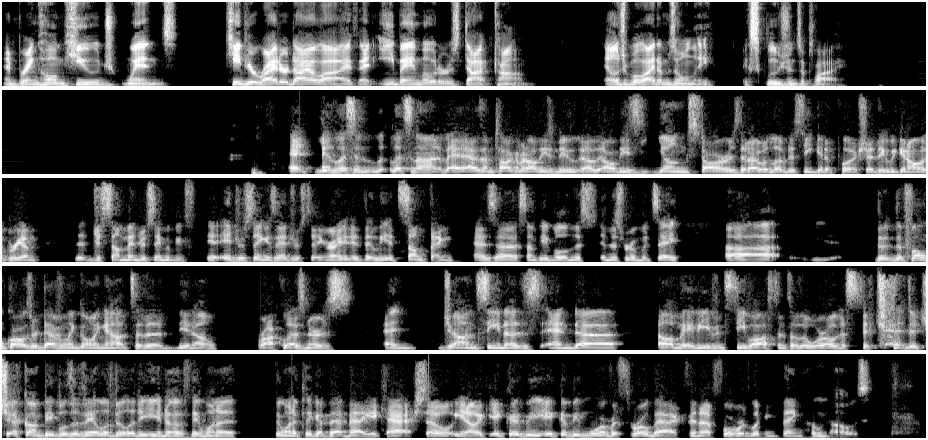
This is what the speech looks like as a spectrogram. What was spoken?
and bring home huge wins. Keep your ride or die alive at ebaymotors.com. Eligible items only, exclusions apply. And, and listen, let's not. As I'm talking about all these new, all these young stars that I would love to see get a push. I think we can all agree on just something interesting would be interesting is interesting, right? It, it's something, as uh, some people in this in this room would say. Uh, the the phone calls are definitely going out to the you know Brock Lesnar's and John Cena's and uh, oh maybe even Steve Austin's of the world just to, to check on people's availability. You know if they want to they want to pick up that bag of cash. So you know, it, it could be it could be more of a throwback than a forward-looking thing. Who knows?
